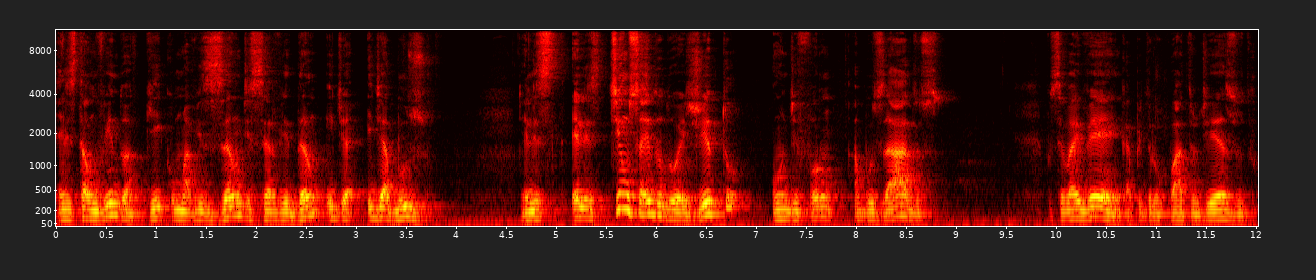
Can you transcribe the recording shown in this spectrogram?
Eles estão vindo aqui com uma visão de servidão e de, e de abuso. Eles, eles tinham saído do Egito, onde foram abusados. Você vai ver em capítulo 4 de Êxodo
